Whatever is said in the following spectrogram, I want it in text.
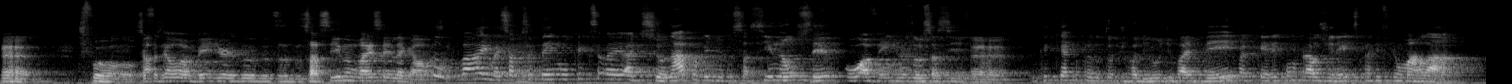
tipo, Se eu fazer o Avengers do, do, do Saci, não vai ser legal. assim. Não vai, mas só que você tem o que, que você vai adicionar para o Avengers do Saci não ser o Avengers do Saci. Aham. O que, que é que o produtor de Hollywood vai ver e vai querer comprar os direitos para refilmar lá?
